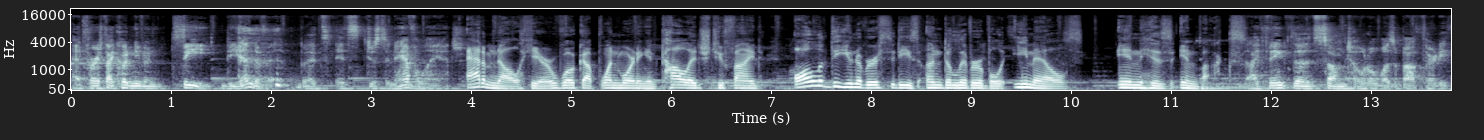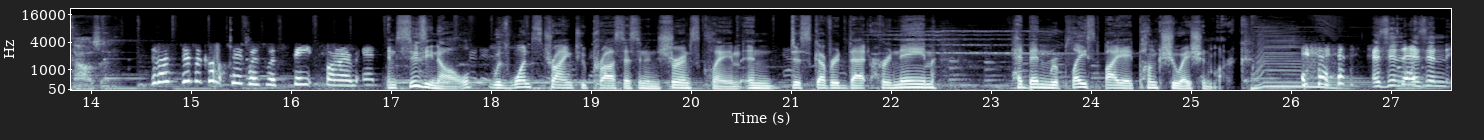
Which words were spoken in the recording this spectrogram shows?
At first, I couldn't even see the end of it, but it's, it's just an avalanche. Adam Null here woke up one morning in college to find all of the university's undeliverable emails in his inbox. I think the sum total was about 30,000. The most difficult bit was with State Farm and And Susie Null was once trying to process an insurance claim and discovered that her name had been replaced by a punctuation mark. As in, as in,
